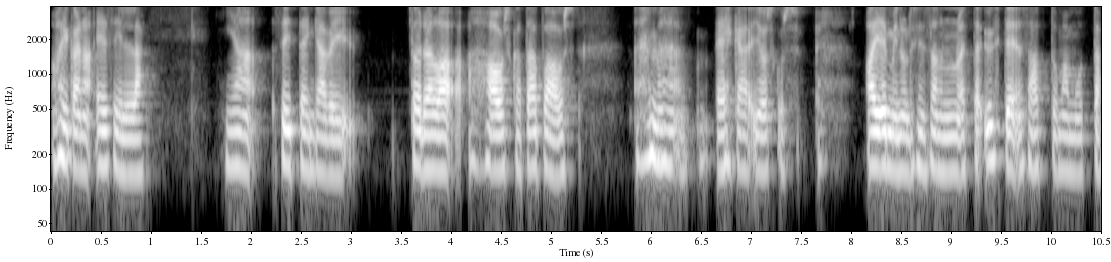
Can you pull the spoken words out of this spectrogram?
aikana esillä. Ja sitten kävi todella hauska tapaus. Mä ehkä joskus aiemmin olisin sanonut, että yhteen sattuma, mutta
